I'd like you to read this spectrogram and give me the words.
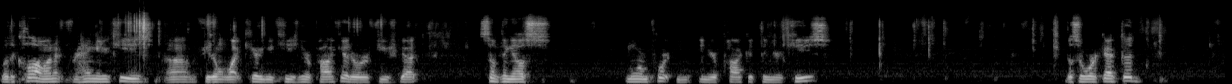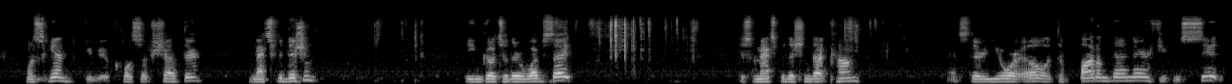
with a claw on it for hanging your keys. Uh, if you don't like carrying your keys in your pocket or if you've got something else more important in your pocket than your keys. This will work out good. Once again, give you a close-up shot there. Maxpedition. You can go to their website, just maxpedition.com. That's their URL at the bottom down there, if you can see it.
